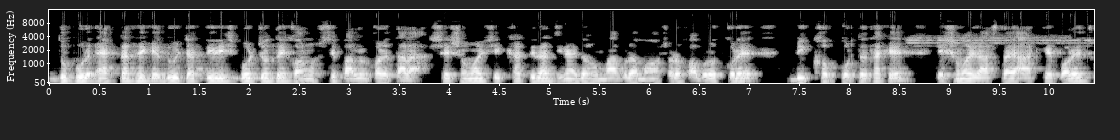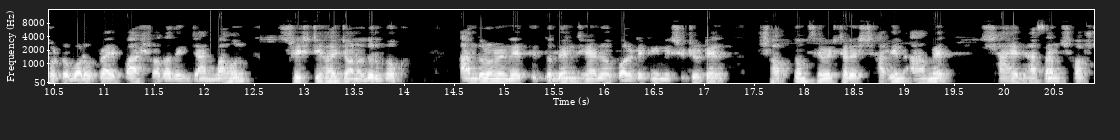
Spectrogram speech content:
দুপুর একটা থেকে দুইটা তিরিশ পর্যন্ত এই কর্মসূচি পালন করে তারা। সে সময় শিক্ষার্থীরা ঝিনাইদহ মাগুরা মহাসড়ক অবরোধ করে বিক্ষোভ করতে থাকে। এ সময় রাস্তায় আটকে পড়ে ছোট, বড় প্রায় পাঁচ শতাধিক যানবাহন সৃষ্টি হয় জনদুর্ভোগ। আন্দোলনের নেতৃত্ব দেন ঝিনাইদহ পলিটেকনিক ইনস্টিটিউটের সপ্তম সেমিস্টারের স্বাধীন আহমেদ শাহেদ হাসান, ষষ্ঠ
